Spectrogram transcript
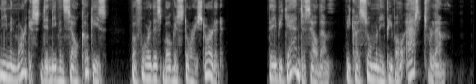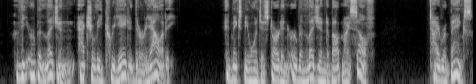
Neiman Marcus didn't even sell cookies before this bogus story started. They began to sell them because so many people asked for them. The urban legend actually created the reality. It makes me want to start an urban legend about myself. Tyra Banks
